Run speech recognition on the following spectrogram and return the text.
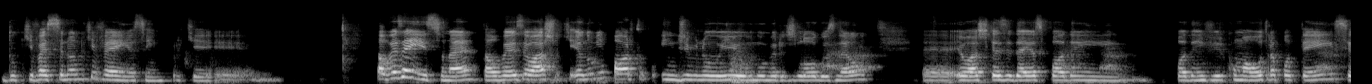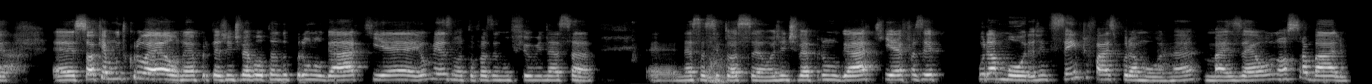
do que vai ser no ano que vem, assim, porque Talvez é isso, né? Talvez eu acho que eu não me importo em diminuir o número de logos, não. É, eu acho que as ideias podem podem vir com uma outra potência. É, só que é muito cruel, né? Porque a gente vai voltando para um lugar que é eu mesma estou fazendo um filme nessa é, nessa situação. A gente vai para um lugar que é fazer por amor. A gente sempre faz por amor, né? Mas é o nosso trabalho.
